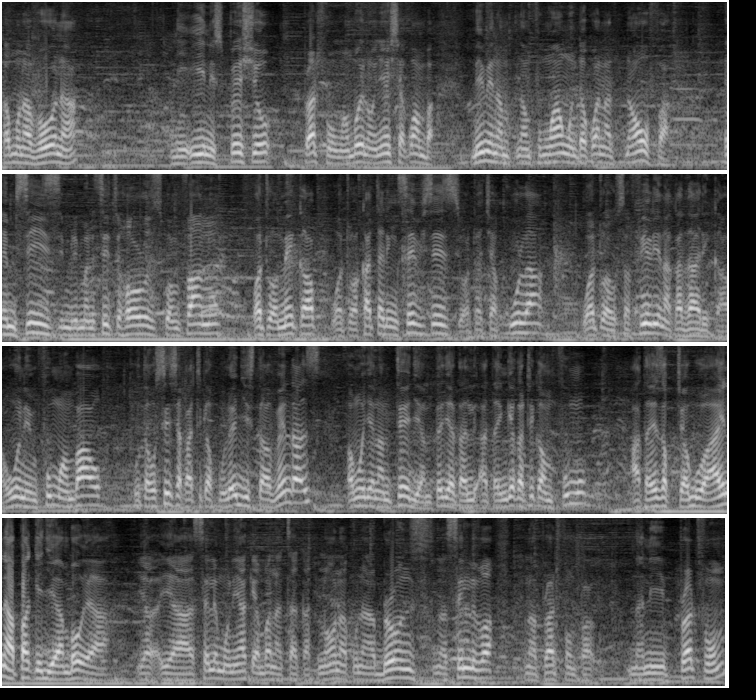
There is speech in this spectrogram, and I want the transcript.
Kama unavyoona ni hii ni special platform ambayo inaonyesha kwamba mimi na, na mfumo wangu nitakuwa na, na offer MCs Mlimani City Halls kwa mfano, watu wa makeup, watu wa catering services, watu wa chakula, watu wa usafiri na kadhalika. Huu ni mfumo ambao utahusisha katika kuregister vendors pamoja na mteja. Mteja ata- ataingia katika mfumo, ataweza kuchagua aina ya package ambayo ya, ya, ya ceremony yake ambayo anataka. Tunaona kuna bronze, kuna silver, kuna platform na ni platform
